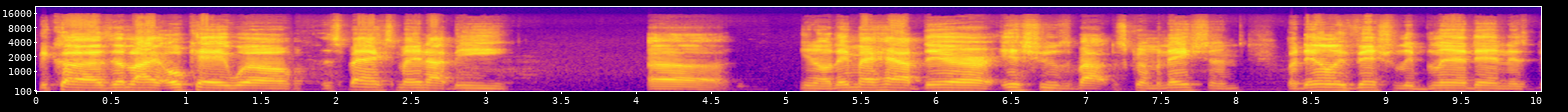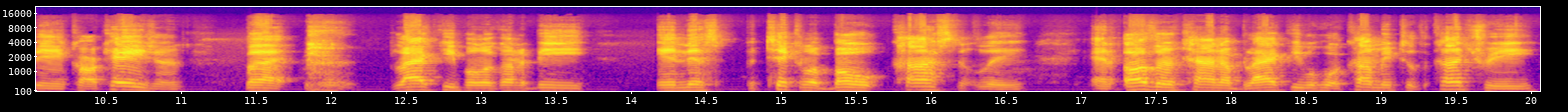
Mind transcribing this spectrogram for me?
because they're like, okay, well, Hispanics may not be, uh, you know, they may have their issues about discrimination, but they'll eventually blend in as being Caucasian. But black people are going to be in this particular boat constantly, and other kind of black people who are coming to the country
